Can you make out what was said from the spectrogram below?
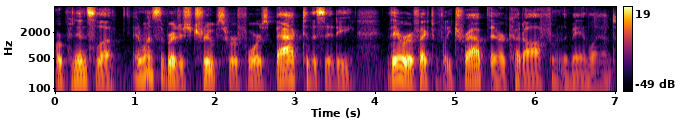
or peninsula, and once the British troops were forced back to the city, they were effectively trapped there, cut off from the mainland.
